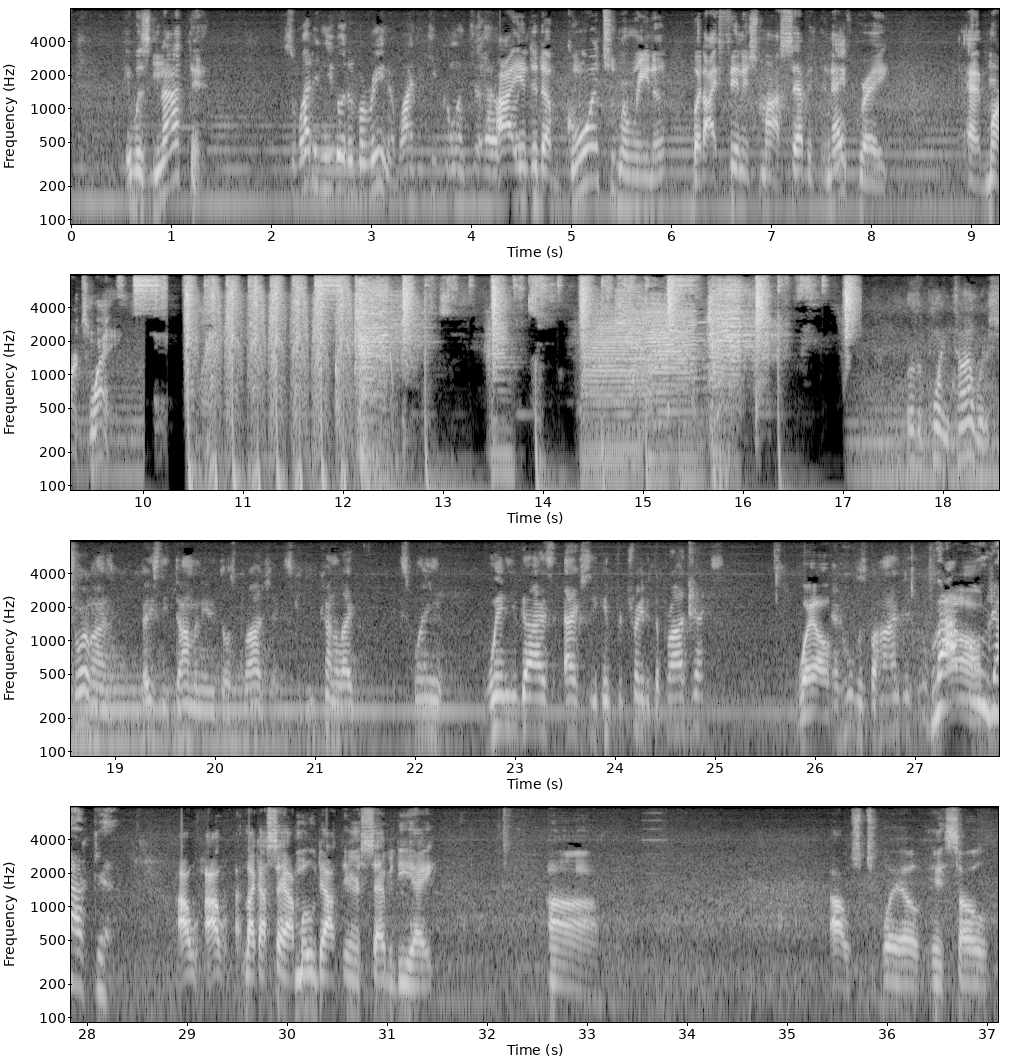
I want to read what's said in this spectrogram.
it was nothing. So why didn't you go to Marina? Why did you keep going to? Uh, I ended up going to Marina, but I finished my seventh and eighth grade at Mark Twain. There was a point in time where the shorelines basically dominated those projects. Can you kind of like explain when you guys actually infiltrated the projects Well, and who was behind it? Well, I Um, moved out there. I, I like I say, I moved out there in '78. Um, I was 12, and so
